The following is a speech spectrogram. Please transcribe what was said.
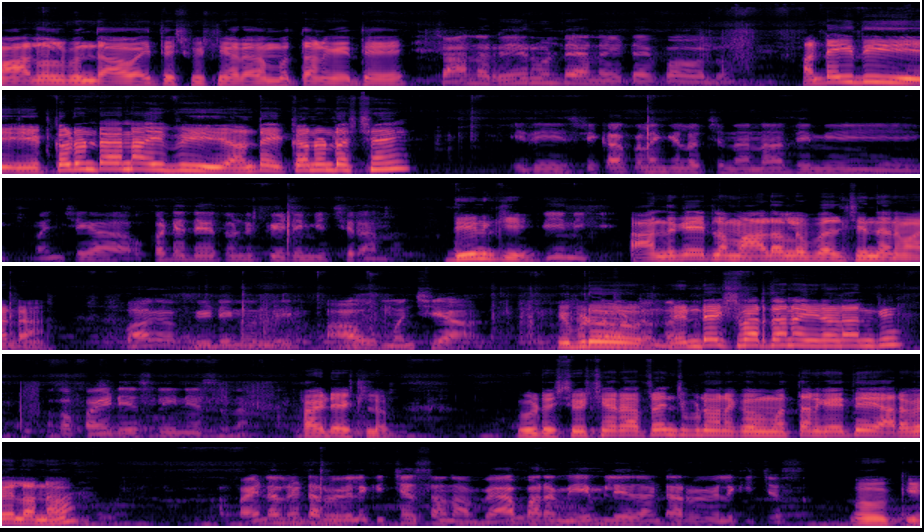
మోడల్గా ఉంది అవి అయితే చూసినారు కదా మొత్తానికి అయితే చాలా రేర్ ఉంటాయి అన్న ఈ టైప్ ఆవులు. అంటే ఇది ఎక్కడ ఉంటాయన్నా ఇవి అంటే ఎక్కడ నుండి వచ్చాయి? ఇది శ్రీకాకుళంకి వెళ్ళి వచ్చిందన్న దీన్ని మంచిగా ఒకటే దేతుండి ఫీడింగ్ ఇచ్చిరన్న. దీనికి? దీనికి. అందుకే ఇట్లా మోడల్ బలిచింది అనమాట బాగా ఫీడింగ్ ఉంది. ఆవు మంచిగా ఇప్పుడు? ఎన్ని డేస్ పడతానా వినడానికి ఒక ఫైవ్ డేస్లో ఇనేస్తుంది ఫైవ్ డేస్లో ఇప్పుడు చూసినారా ఫ్రెండ్స్ ఇప్పుడు మనకు మొత్తానికి అయితే అరవై వేలు అన్నావా ఫైనల్ రేట్ అరవై వేలకి ఇచ్చేస్తాను. వ్యాపారం ఏం లేదంటే అరవై వేలకి ఇచ్చేస్తాను ఓకే.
